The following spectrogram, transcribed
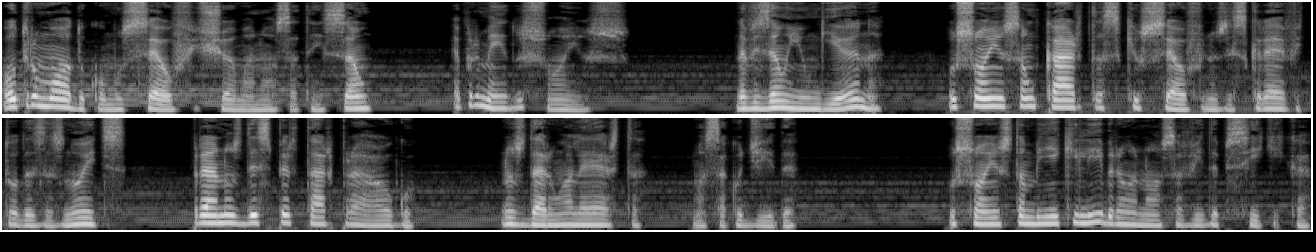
Outro modo como o self chama a nossa atenção é por meio dos sonhos. Na visão junguiana, os sonhos são cartas que o self nos escreve todas as noites para nos despertar para algo, nos dar um alerta, uma sacudida. Os sonhos também equilibram a nossa vida psíquica,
